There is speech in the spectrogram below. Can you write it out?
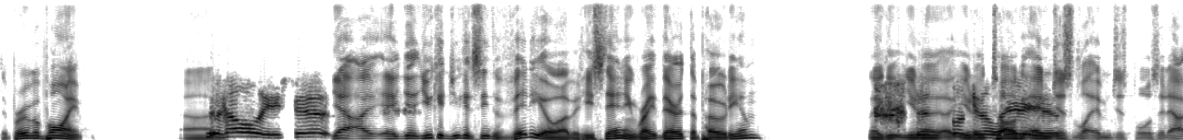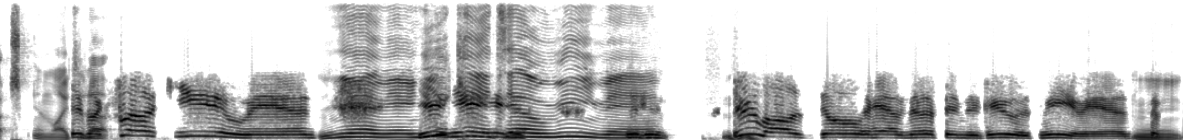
to prove a point. Holy shit! Yeah, I, uh, you, could you could see the video of it. He's standing right there at the podium, like you- know, uh, you know, talking and just and just pulls it out and lights He's it like, up. "Fuck you, man! Yeah, man, you you can't can't tell me, man. Your laws don't have nothing to do with me, man."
